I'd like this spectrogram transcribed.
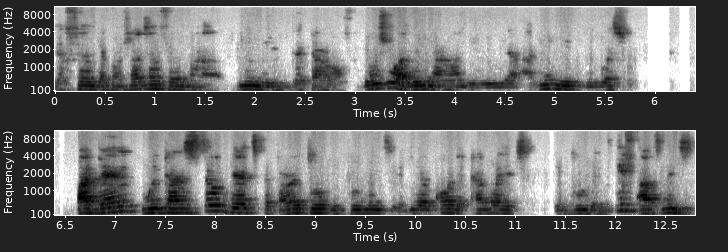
the firm, the construction firm are being made better off. Those who are living around the area are being made worse off. But then we can still get a Pareto improvement here. We are called the Kaldor improvement. If at least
